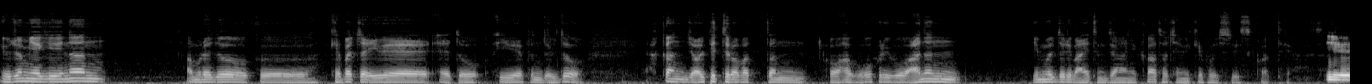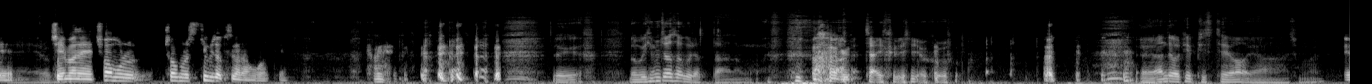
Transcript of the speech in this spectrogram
요즘 얘기는 아무래도 그 개발자 이외에도 이외 분들도 약간 이제 얼핏 들어봤던 거 하고 그리고 아는 인물들이 많이 등장하니까 더 재밌게 볼 수 있을 것 같아요. 예, 네, 제 만에 처음으로 처음으로 스티브 잡스가 나온 것 같아요. 네, 너무 힘줘서 그렸다 너무 잘 그리려고. 네, 근데 얼핏 비슷해요. 야 정말. 예.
